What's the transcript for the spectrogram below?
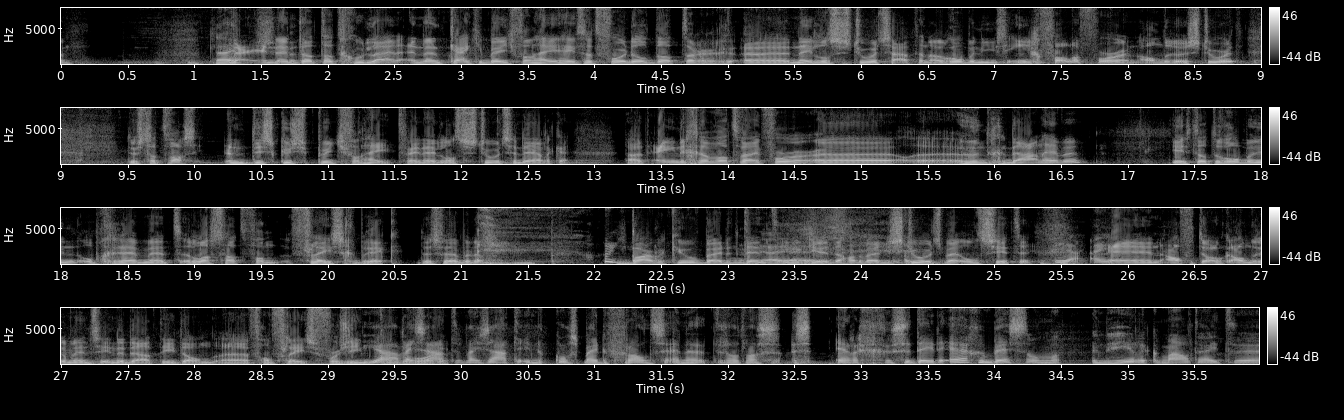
Nee, Nee, en, dat dat goed leiden. En dan kijk je een beetje van, hey, heeft het voordeel dat er eh, Nederlandse steward zaten? Nou, Robin is ingevallen voor een andere steward. Dus dat was een discussiepuntje van hey, twee Nederlandse stewards en dergelijke. Nou, het enige wat wij voor eh, eh, hun gedaan hebben, is dat Robin op een gegeven moment last had van vleesgebrek. Dus we hebben een barbecue bij de tent Ja, ja, iedere keer. Daar hadden wij de stewards bij ons zitten. En af en toe ook andere mensen inderdaad die dan eh, van vlees voorzien Ja, konden wij worden. zaten, wij zaten in de kost bij de Fransen. En het, dat was erg, ze deden erg hun best om een heerlijke maaltijd eh,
